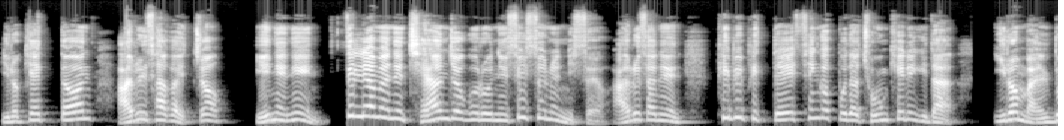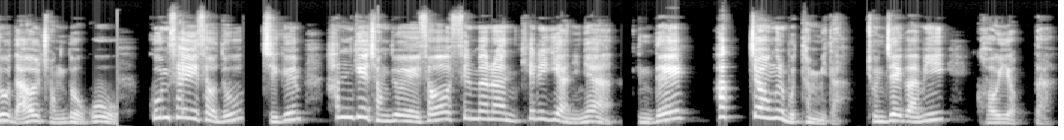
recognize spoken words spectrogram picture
이렇게 했던 아르사가 있죠. 얘네는 쓰려면은 제한적으로는 쓸 수는 있어요. 아르사는 PVP 때 생각보다 좋은 캐릭이다. 이런 말도 나올 정도고 꿈새에서도 지금 한 개 정도에서 쓸만한 캐릭이 아니냐. 근데 확정을 못합니다. 존재감이 거의 없다.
